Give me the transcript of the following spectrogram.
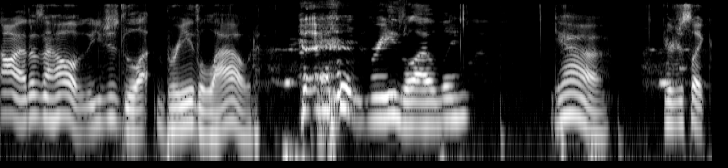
Oh, that doesn't help. You just l- breathe loud. breathe loudly. Yeah, you're just like.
